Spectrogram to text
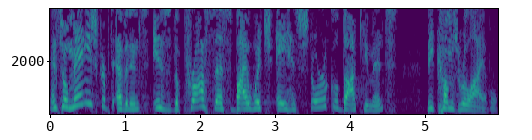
And so manuscript evidence is the process by which a historical document becomes reliable.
